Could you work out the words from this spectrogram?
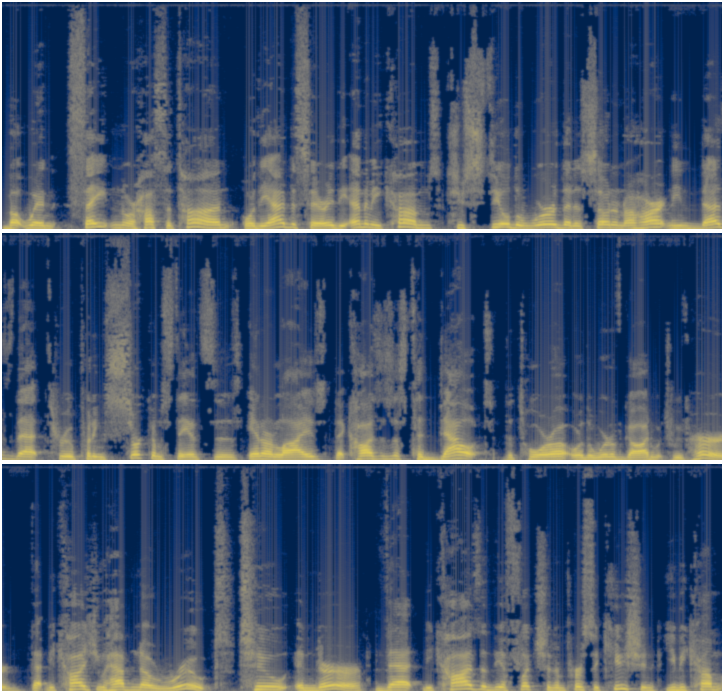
but when Satan or Hasatan or the adversary, the enemy comes to steal the word that is sown in our heart, and he does that through putting circumstances in our lives that causes us to doubt the Torah or the word of God, which we've heard, that because you have no root to endure, that because of the affliction and persecution persecution, you become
